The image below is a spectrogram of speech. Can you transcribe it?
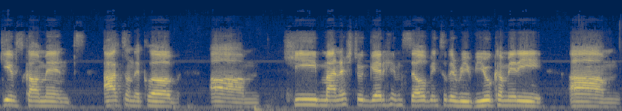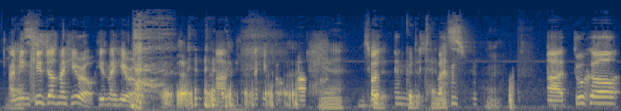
gives comments, acts on the club. Um, he managed to get himself into the review committee. Um, yes. I mean, he's just my hero. He's my hero. uh, he's my hero. Uh, yeah, he's but, good, at, good at tennis. uh, Tuchel,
